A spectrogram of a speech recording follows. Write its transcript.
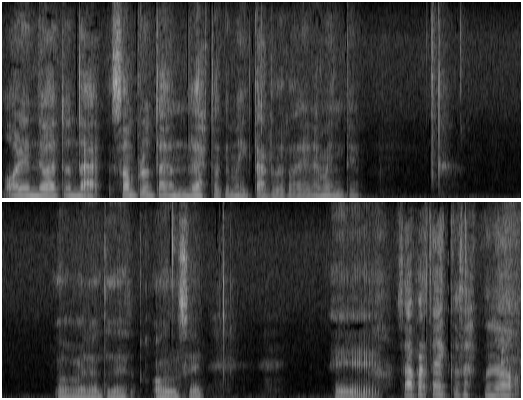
ahora en debate. Onda. Son preguntas donde las tengo que meditar verdaderamente. Entonces, 11. Eh, O sea, aparte hay cosas que uno.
